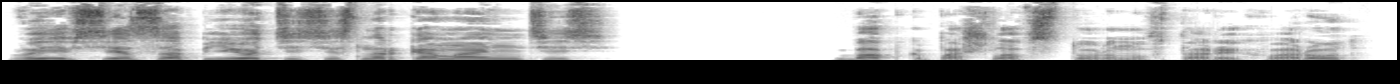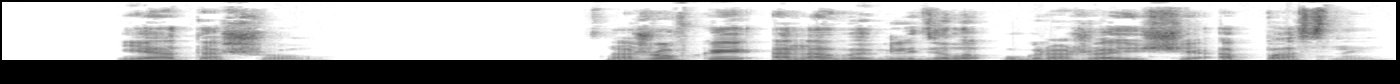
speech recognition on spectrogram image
Вы все сопьетесь и снаркоманитесь!» Бабка пошла в сторону вторых ворот, я отошел. С ножовкой она выглядела угрожающе опасной.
